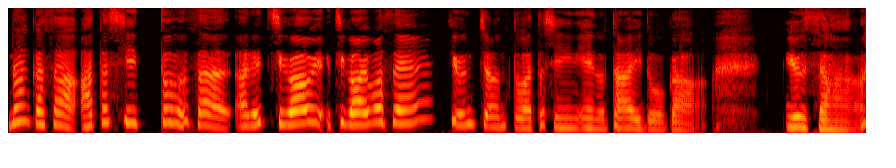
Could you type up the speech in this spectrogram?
なんかさ、私とのさ、あれ違う、違いません？キュンちゃんと私への態度が。ゆうさん。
